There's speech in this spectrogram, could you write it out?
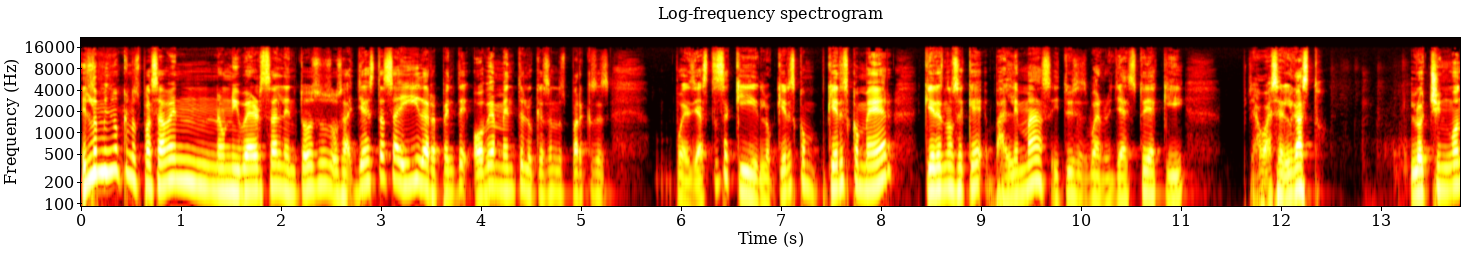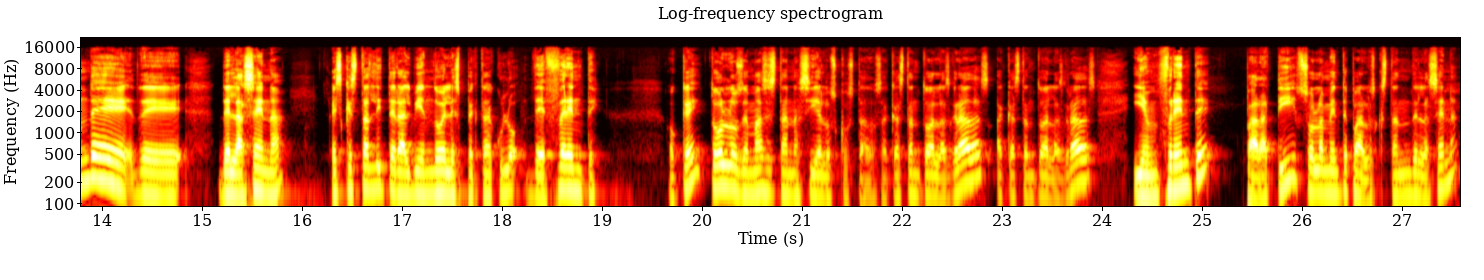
Es lo mismo que nos pasaba en Universal, en todos esos, o sea, ya estás ahí y de repente, obviamente lo que hacen los parques es, pues ya estás aquí, lo quieres, quieres comer, quieres no sé qué, vale más. Y tú dices, bueno, ya estoy aquí, ya voy a hacer el gasto. Lo chingón de, de, de la cena es que estás literal viendo el espectáculo de frente. ¿Ok? Todos los demás están así a los costados. Acá están todas las gradas, acá están todas las gradas. Y enfrente, para ti, solamente para los que están de la cena,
